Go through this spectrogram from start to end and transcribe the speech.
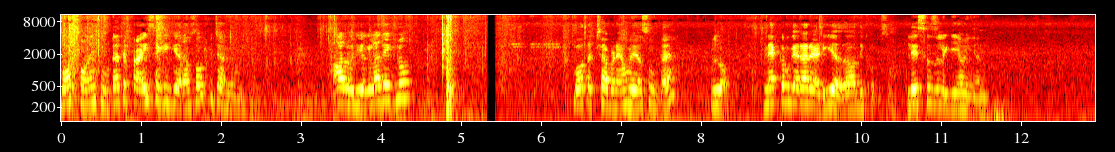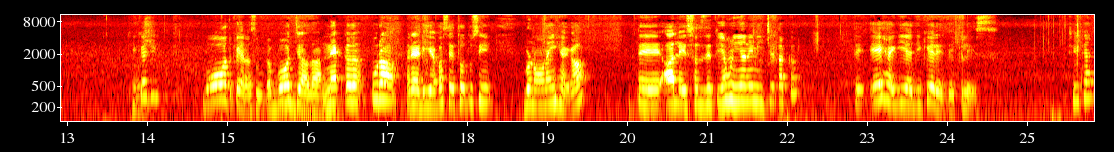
ਬਹੁਤ ਸੋਹਣੇ ਸੂਟ ਹੈ ਤੇ ਪ੍ਰਾਈਸ ਹੈਗੀ 1195 ਆ ਲਓ ਜੀ, ਅਗਲਾ ਦੇਖ ਲਓ। ਬਹੁਤ ਅੱਛਾ ਬਣਿਆ ਹੋਇਆ ਸੂਟ ਹੈ। ਲੋ ਨੈਕ ਵਗੈਰਾ ਰੈਡੀ ਹੈ ਇਹਦਾ ਦੇਖੋ ਤੁਸੀਂ। ਲੇਸਸ ਲੱਗੀਆਂ ਹੋਈਆਂ ਨੇ। ਠੀਕ ਹੈ ਜੀ? ਬਹੁਤ ਪਿਆਰਾ ਸੂਟ ਹੈ ਬਹੁਤ ਜ਼ਿਆਦਾ। ਨੈਕ ਪੂਰਾ ਰੈਡੀ ਹੈ ਬਸ ਇੱਥੋਂ ਤੁਸੀਂ ਬਣਾਉਣਾ ਹੀ ਹੈਗਾ। ਤੇ ਆ ਲੇਸਸ ਦਿੱਤੀਆਂ ਹੋਈਆਂ ਨੇ ਨੀਚੇ ਤੱਕ। ਤੇ ਇਹ ਹੈਗੀ ਹੈ ਜੀ ਘੇਰੇ ਤੇ ਕਲੇਸ ਠੀਕ ਹੈ?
